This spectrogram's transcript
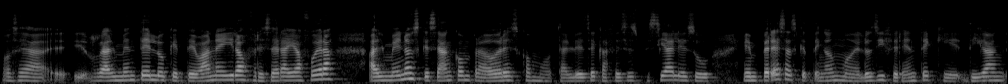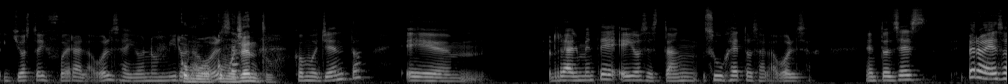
O sea, eh, realmente lo que te van a ir a ofrecer allá afuera, al menos que sean compradores como tal vez de cafés especiales o empresas que tengan modelos diferentes que digan, yo estoy fuera de la bolsa, yo no miro la bolsa. Como Gento. Como Gento. Em, realmente ellos están sujetos a la bolsa. Entonces, pero eso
